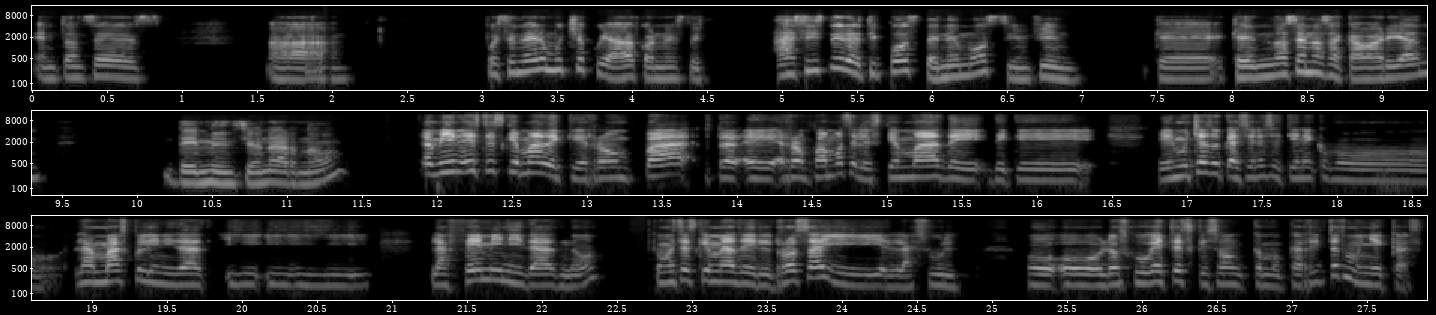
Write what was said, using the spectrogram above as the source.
Entonces, uh, pues tener mucho cuidado con esto. Así estereotipos tenemos sin fin que, no se nos acabarían de mencionar, ¿no? También este esquema de que rompa, eh, rompamos el esquema de, que en muchas ocasiones se tiene como la masculinidad y, la feminidad, ¿no? Como este esquema del rosa y el azul, o, los juguetes que son como carritas, muñecas.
